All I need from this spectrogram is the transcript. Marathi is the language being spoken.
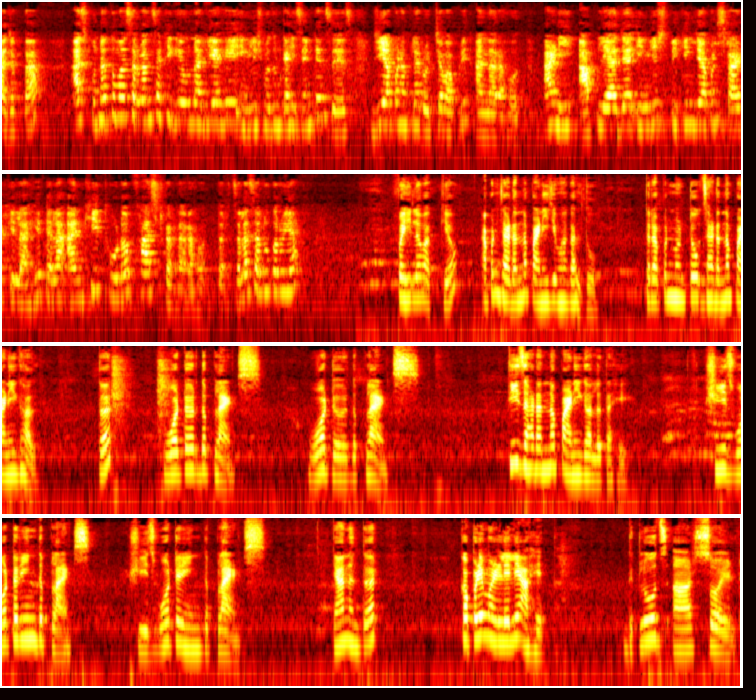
प्राजक्ता आज पुन्हा तुम्हा सर्वांसाठी घेऊन आली आहे इंग्लिश मधून काही सेंटेन्सेस जी आपण आपल्या रोजच्या वापरीत आणणार आहोत. आणि आपल्या ज्या इंग्लिश स्पीकिंग जे आपण स्टार्ट केलं आहे त्याला आणखी थोडं फास्ट करणार आहोत. तर चला चालू करूया. पहिलं वाक्य आपण झाडांना पाणी जेव्हा घालतो तर आपण म्हणतो झाडांना पाणी घाल. तर water the plants water the plants ती झाडांना पाणी घालत आहे. She is watering the plants she is watering the plants त्यानंतर कपडे मळलेले आहेत. The clothes are soiled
